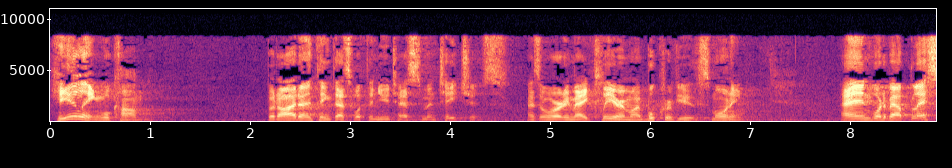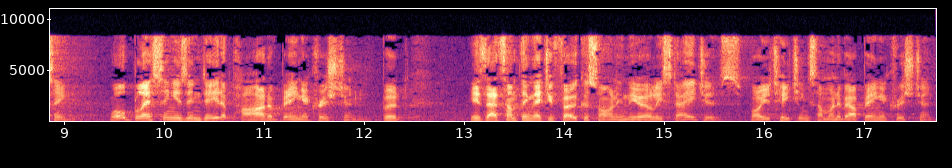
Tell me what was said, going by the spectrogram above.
healing will come. But I don't think that's what the New Testament teaches, as I already made clear in my book review this morning. And what about blessing? Well, blessing is indeed a part of being a Christian, but is that something that you focus on in the early stages while you're teaching someone about being a Christian?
